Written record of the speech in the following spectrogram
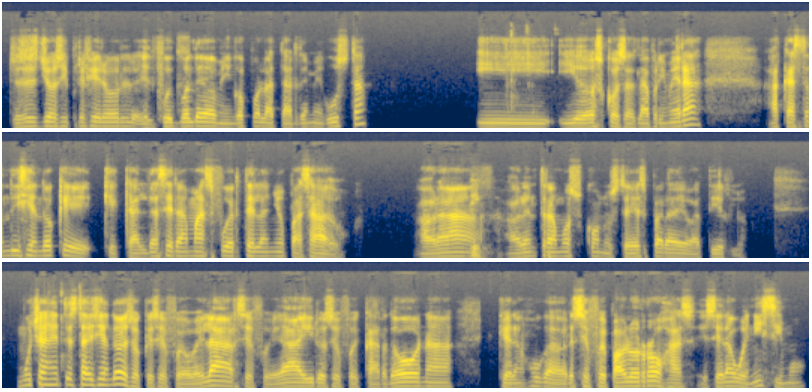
Entonces yo sí prefiero el, fútbol de domingo por la tarde, me gusta. Y, y, dos cosas. La primera, Acá están diciendo que, Caldas era más fuerte el año pasado. Ahora, ahora entramos con ustedes para debatirlo. Mucha gente está diciendo eso, que se fue Ovelar, se fue Dairo, se fue Cardona, que eran jugadores, se fue Pablo Rojas, ese era buenísimo.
